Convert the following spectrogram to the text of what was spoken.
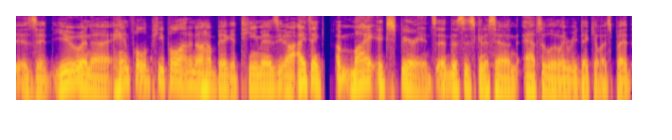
Is it you and a handful of people. I don't know how big a team is. You know, I think uh, my experience, and this is going to sound absolutely ridiculous, but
